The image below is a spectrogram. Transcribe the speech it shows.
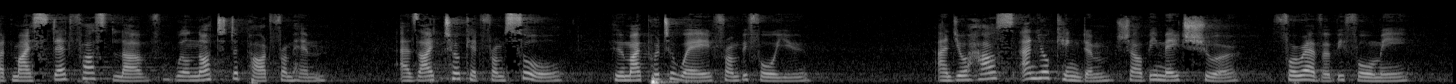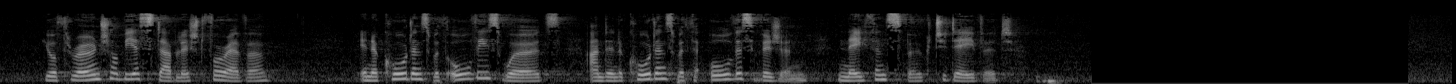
But my steadfast love will not depart from him, as I took it from Saul whom I put away from before you. And your house and your kingdom shall be made sure forever before me. Your throne shall be established forever. In accordance with all these words, and in accordance with all this vision, Nathan spoke to David.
